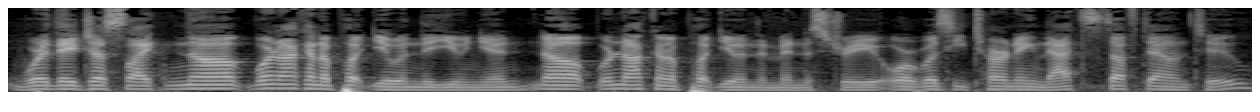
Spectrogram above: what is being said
were they just like no we're not going to put you in the union no we're not going to put you in the ministry or was he turning that stuff down too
